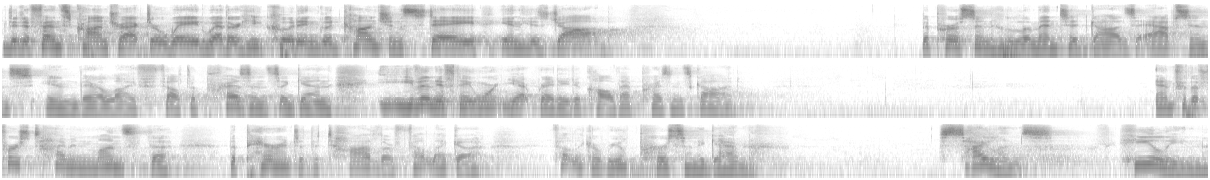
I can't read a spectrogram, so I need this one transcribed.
The defense contractor weighed whether he could, in good conscience, stay in his job. The person who lamented God's absence in their life felt a presence again, even if they weren't yet ready to call that presence God. And for the first time in months, the, the parent of the toddler felt like a, felt like a real person again. Silence, healing,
